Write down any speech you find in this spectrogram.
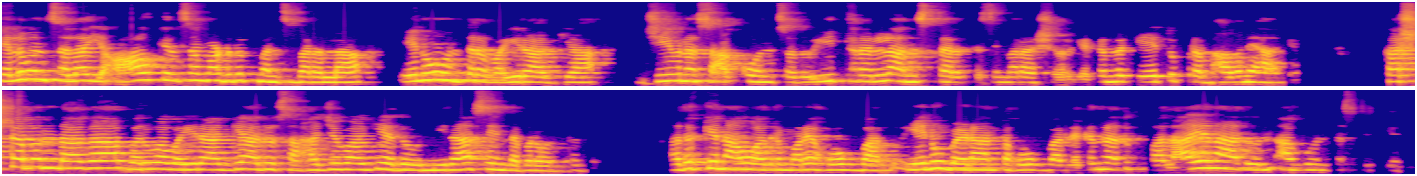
ಕೆಲವೊಂದ್ಸಲ ಯಾವ ಕೆಲಸ ಮಾಡೋದಕ್ ಮನ್ಸ್ ಬರಲ್ಲ, ಏನೋ ಒಂಥರ ವೈರಾಗ್ಯ, ಜೀವನ ಸಾಕು ಅನ್ಸೋದು ಈ ತರ ಎಲ್ಲ ಅನಿಸ್ತಾ ಇರುತ್ತೆ ಸಿಂಹರಾಶಿಯವ್ರಿಗೆ ಯಾಕಂದ್ರೆ ಕೇತು ಪ್ರಭಾವನೆ ಹಾಗೆ. ಕಷ್ಟ ಬಂದಾಗ ಬರುವ ವೈರಾಗ್ಯ ಅದು ಸಹಜವಾಗಿ ಅದು ನಿರಾಸೆಯಿಂದ ಬರುವಂಥದ್ದು. ಅದಕ್ಕೆ ನಾವು ಅದ್ರ ಮೊರೆ ಹೋಗ್ಬಾರ್ದು. ಏನೂ ಬೇಡ ಅಂತ ಹೋಗ್ಬಾರ್ದು. ಯಾಕಂದ್ರೆ ಅದು ಪಲಾಯನ ಅದು ಆಗುವಂತ ಸ್ಥಿತಿ ಅದು.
